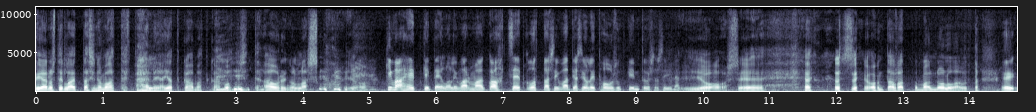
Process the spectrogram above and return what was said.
hienosti laittaa sinne vaatteet päälle ja jatkaa matkaa kohti sitten auringonlaskua. Joo. Kiva hetki teillä oli varmaan kahtseet kohtasivat ja se olit housut kintuissa siinä. Joo, se, se on tavattoman noloa, mutta ei,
